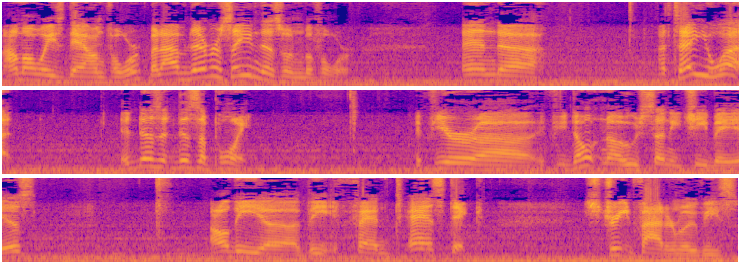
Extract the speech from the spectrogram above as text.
I'm always down for, but I've never seen this one before. And uh, I tell you what, it doesn't disappoint. If you're uh, if you don't know who Sonny Chiba is, all the uh, the fantastic Street Fighter movies.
